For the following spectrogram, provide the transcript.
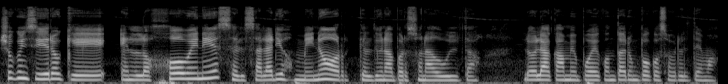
Yo considero que en los jóvenes el salario es menor que el de una persona adulta. Lola acá me puede contar un poco sobre el tema.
